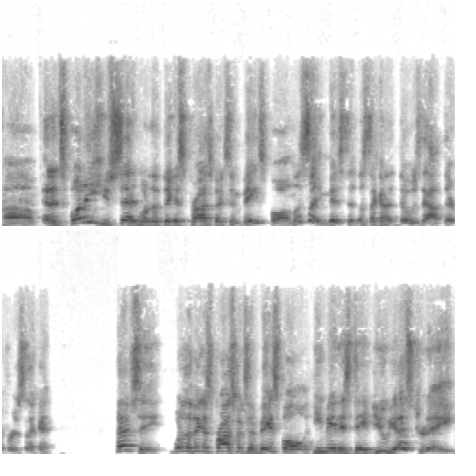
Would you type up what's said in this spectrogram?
Okay. Um, and it's funny you said one of the biggest prospects in baseball. Unless I missed it, unless I kind of dozed out there for a second. Pepsi, one of the biggest prospects in baseball, he made his debut yesterday,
